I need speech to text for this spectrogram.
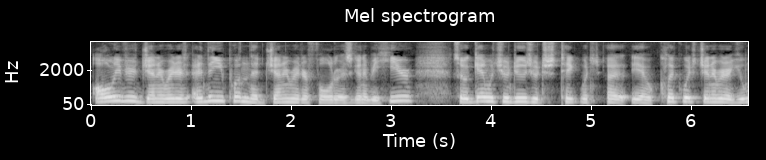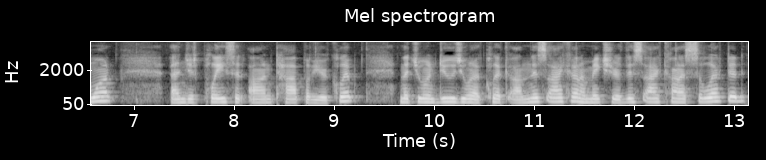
all of your generators, anything you put in the generator folder is going to be here. So again, what you do is you just take which, uh, you know, click which generator you want and just place it on top of your clip. And that you want to do is you want to click on this icon and make sure this icon is selected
